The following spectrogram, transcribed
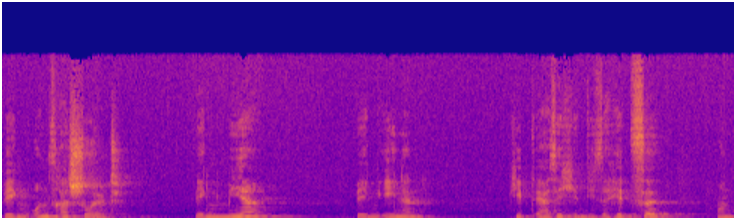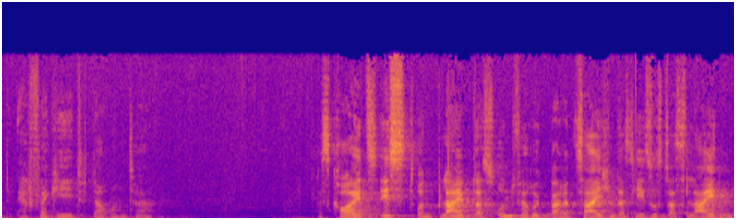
wegen unserer Schuld, wegen mir, wegen ihnen gibt er sich in diese Hitze und er vergeht darunter. Das Kreuz ist und bleibt das unverrückbare Zeichen, dass Jesus das Leiden,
